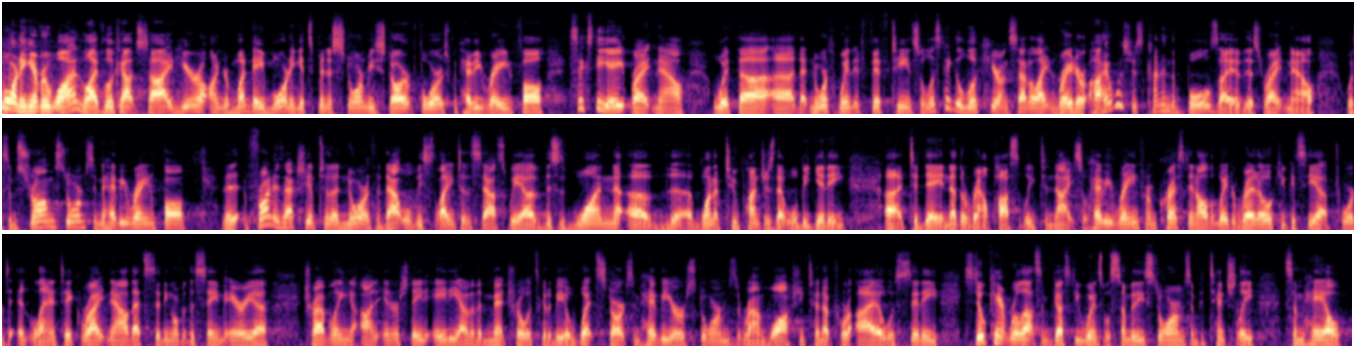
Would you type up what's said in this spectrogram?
Good morning, everyone. Live look outside here on your Monday morning. It's been a stormy start for us with heavy rainfall. 68 right now with uh, uh, that north wind at 15. So let's take a look here on satellite and radar. Iowa's just kind of in the bullseye of this right now with some strong storms, some heavy rainfall. The front is actually up to the north. That will be sliding to the south. So we have this is one of the one of two punches that we'll be getting uh, today. Another round possibly tonight. So heavy rain from Creston all the way to Red Oak. You can see up towards Atlantic right now. That's sitting over the same area. Traveling on Interstate 80 out of the metro, it's going to be a wet start. Some heavier storms around Washington up toward Iowa City. Still can't rule out some gusty winds with some of these storms and potentially some hail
